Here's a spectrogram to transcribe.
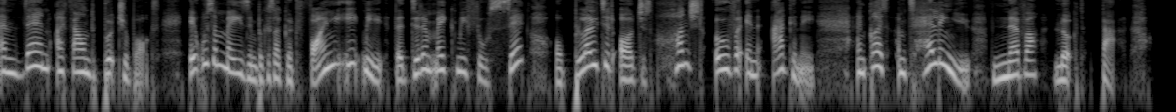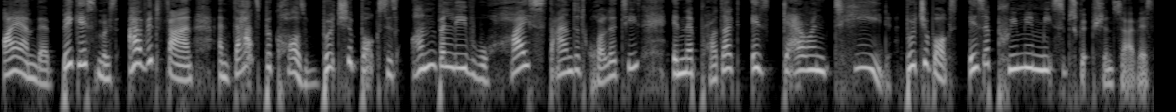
And then I found Butcher Box. It was amazing because I could finally eat meat that didn't make me feel sick or bloated or just hunched over in agony. And guys, I'm telling you, I've never looked back. I am their biggest, most avid fan, and that's because Butcher Box's unbelievable high standard qualities in their product is guaranteed. Butcher Box is a premium meat subscription service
